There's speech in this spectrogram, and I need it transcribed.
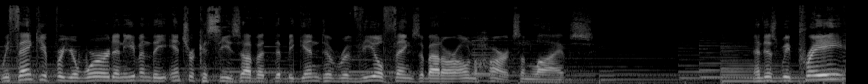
we thank you for your word and even the intricacies of it that begin to reveal things about our own hearts and lives. And as we pray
